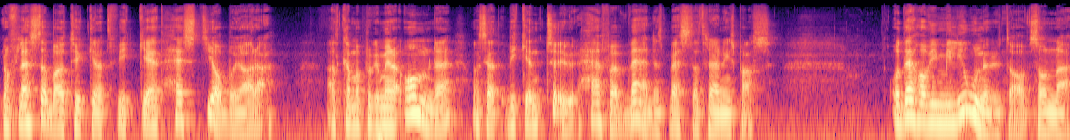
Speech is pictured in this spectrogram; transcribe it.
de flesta bara tycker att vilket ett hästjobb att göra. Att kan man programmera om det och säga att vilken tur, här får jag världens bästa träningspass. Och där har vi miljoner utav sådana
